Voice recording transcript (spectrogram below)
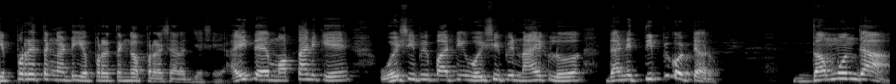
విపరీతంగా అంటే విపరీతంగా ప్రచారం చేశాయి. అయితే మొత్తానికి వైసీపీ పార్టీ, వైసీపీ నాయకులు దాన్ని తిప్పికొట్టారు. దమ్ముందా?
